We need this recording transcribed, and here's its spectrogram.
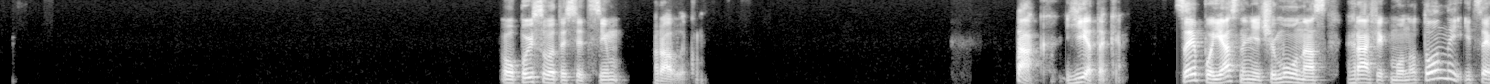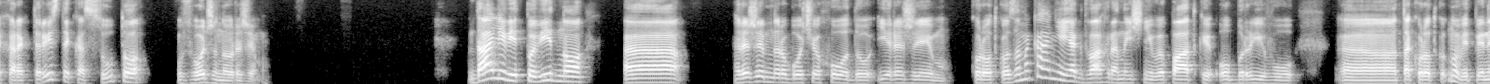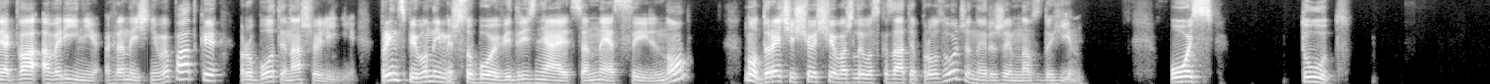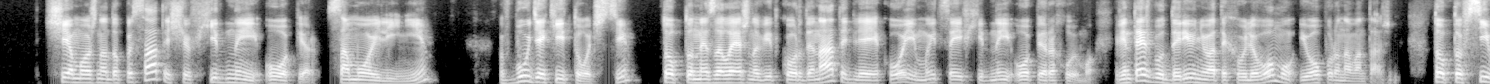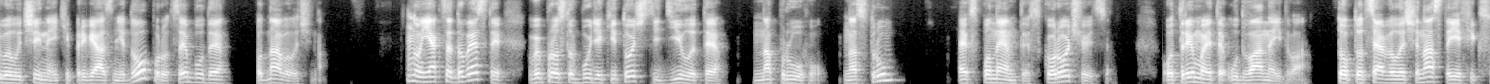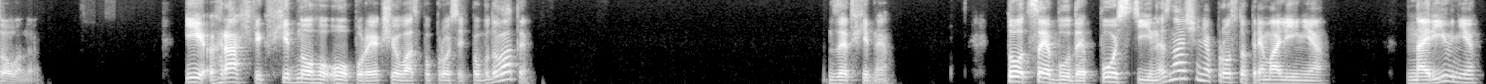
Описуватися цим равликом. Так, є таке. Це пояснення, чому у нас графік монотонний, і це характеристика суто узгодженого режиму. Далі, відповідно, е, режим неробочого ходу і режим короткого замикання, як два граничні випадки обриву та коротко, ну, відповідно, як два аварійні граничні випадки роботи нашої лінії. В принципі, вони між собою відрізняються не сильно. Ну, до речі, що ще важливо сказати про узгоджений режим навздогін. Ось тут ще можна дописати, що вхідний опір самої лінії в будь-якій точці, тобто незалежно від координати, для якої ми цей вхідний опір рахуємо, він теж буде дорівнювати хвильовому і опору навантаження. Тобто, всі величини, які прив'язані до опору, це буде одна величина. Ну, як це довести? Ви просто в будь-якій точці ділите напругу на струм, експоненти скорочуються отримаєте у 2 на і 2. Тобто ця величина стає фіксованою. І графік вхідного опору, якщо вас попросять побудувати, Z вхідне, то це буде постійне значення, просто пряма лінія на рівні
